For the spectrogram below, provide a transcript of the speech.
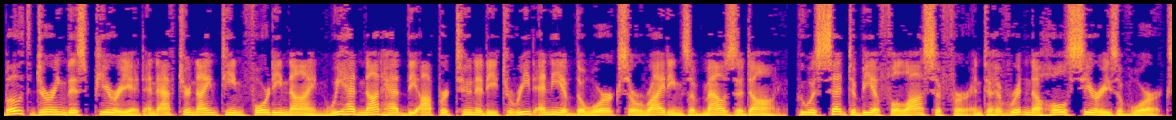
Both during this period and after 1949 we had not had the opportunity to read any of the works or writings of Mao Zedong, who was said to be a philosopher and to have written a whole series of works.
